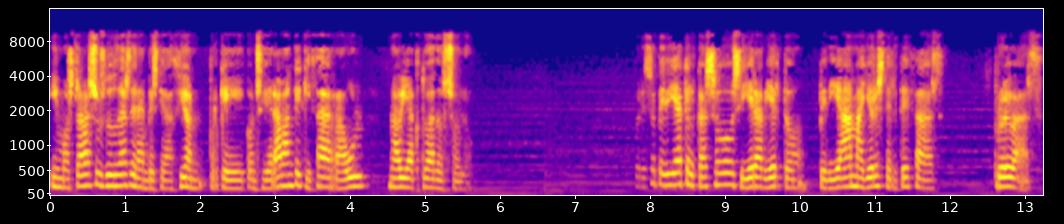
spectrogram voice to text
y mostraba sus dudas de la investigación, porque consideraban que quizá Raúl no había actuado solo. Por eso pedía que el caso siguiera abierto, pedía mayores certezas, pruebas,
